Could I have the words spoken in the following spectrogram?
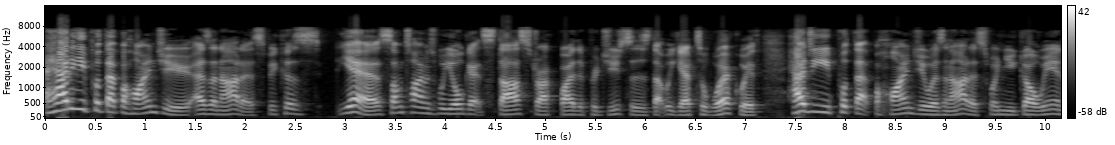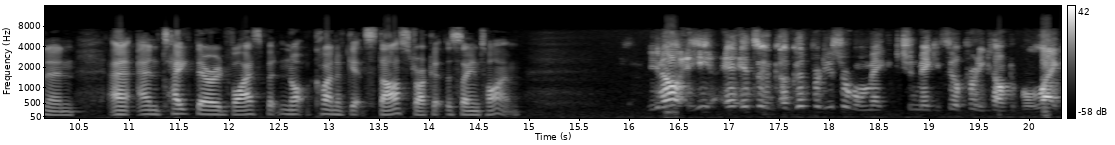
How do you put that behind you as an artist? Because yeah, sometimes we all get starstruck by the producers that we get to work with. How do you put that behind you as an artist when you go in and and, and take their advice, but not kind of get starstruck at the same time? You know, he it's a, a good producer will make should make you feel pretty comfortable. Like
